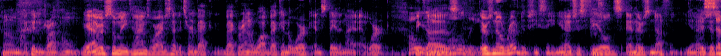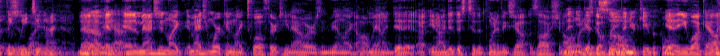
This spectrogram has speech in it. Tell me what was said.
come, I couldn't drive home. Yeah. There were so many times where I just had to turn back back around and walk back into work and stay the night at work Holy because moly. there's no road to be seen. You know, it's just fields and there's nothing. You know, It's just something it's just we do not know. No, No, and, yeah. and imagine like imagine working like 12, 13 hours and being like, oh man, I did it. I, you know, I did this to the point of exhaustion. All Then I you wanted get to to go sleep in your cubicle. Yeah, then you walk out.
